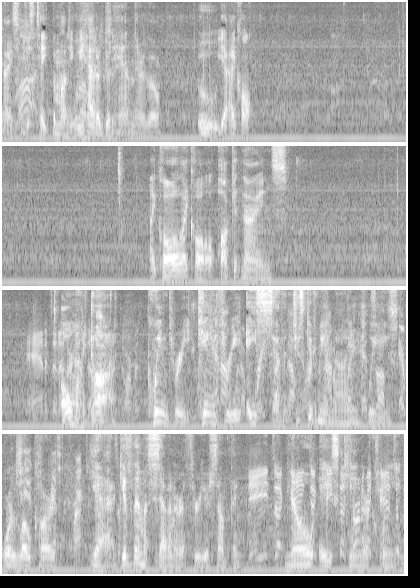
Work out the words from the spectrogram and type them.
Nice, and just take the money. We had a good hand there, though. Ooh, yeah, I call. I call, I call. Pocket nines. Oh my god. Queen 3, King 3, a Ace bracelet 7. Just give me a how to play 9, please. Or low cards. get to practice Yeah, give them a 7 or a 3 or something. Needs a king No ace, king, or queen.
